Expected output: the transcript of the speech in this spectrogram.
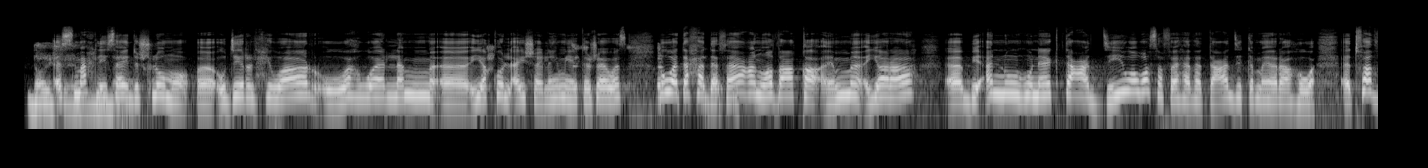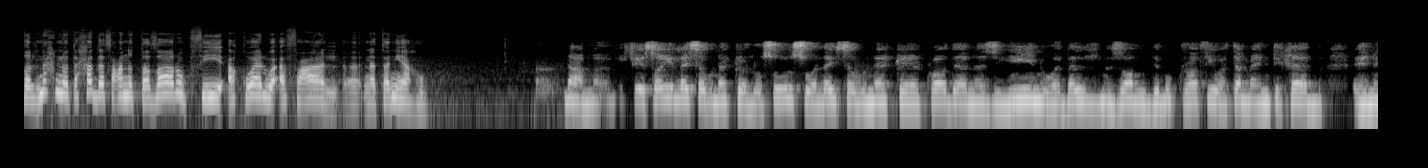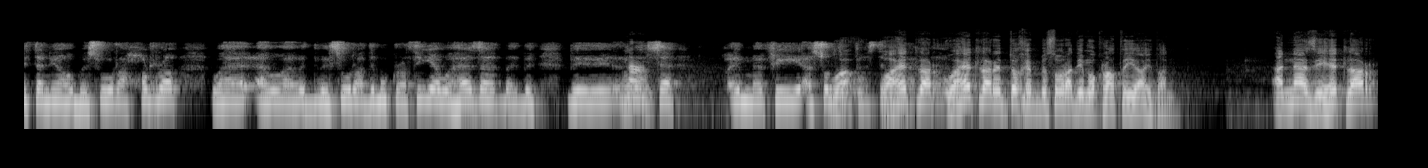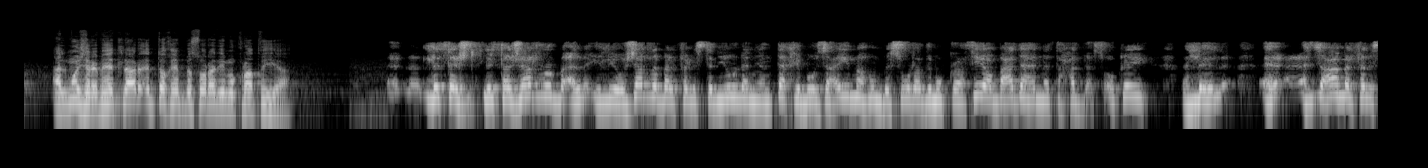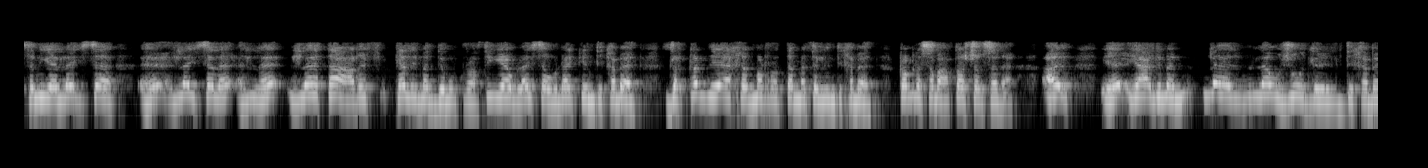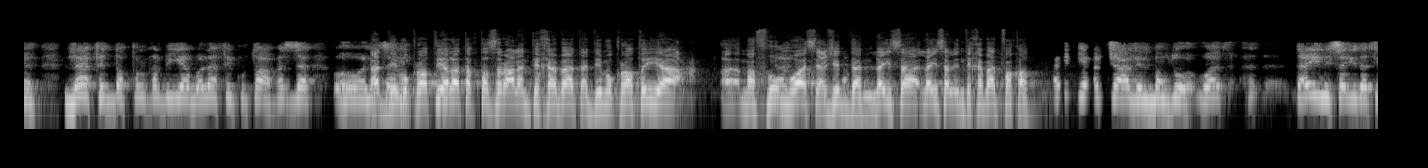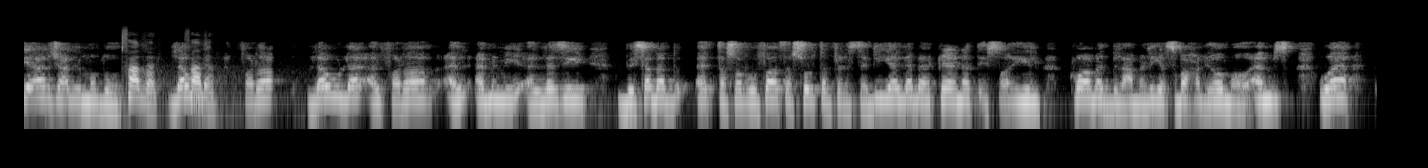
الضيف اسمح لي سيد شلومو أدير الحوار وهو لم يقل أي شيء لم يتجاوز. هو تحدث عن وضع قائم يراه بانه هناك تعدي ووصف هذا التعدي كما يراه هو. تفضل نحن نتحدث عن التضارب في أقوال وأفعال نتنياهو. نعم في إسرائيل ليس هناك لصوص وليس هناك قادة نازيين وبل نظام ديمقراطي وتم انتخاب نتنياهو بصورة حرة وبصورة ديمقراطية وهذا ب... ب... نعم. ليس في السلطة و... الفلسطينية. وهتلر وهتلر انتخب بصورة ديمقراطية أيضا. النازي هتلر المجرم هتلر انتخب بصورة ديمقراطية. لتجرب ليجرب الفلسطينيون أن ينتخبوا زعيمهم بصورة ديمقراطية وبعدها نتحدث أوكي؟ الزعامة الفلسطينية ليس ليس لا, لا تعرف كلمة ديمقراطية وليس هناك انتخابات. ذكرني آخر مرة تمت الانتخابات قبل 17 سنة. يعني من لا, لا وجود للانتخابات لا في الضفة الغربية ولا في قطاع غزة الديمقراطية لا تقتصر على انتخابات الديمقراطية مفهوم واسع جدا. ليس ليس الانتخابات فقط. أرجع للموضوع دعيني سيدتي أرجع للموضوع. تفضل لولا الفراغ لولا الفراغ الأمني الذي بسبب تصرفات السلطة الفلسطينية لما كانت إسرائيل قامت بالعملية صباح اليوم وأمس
